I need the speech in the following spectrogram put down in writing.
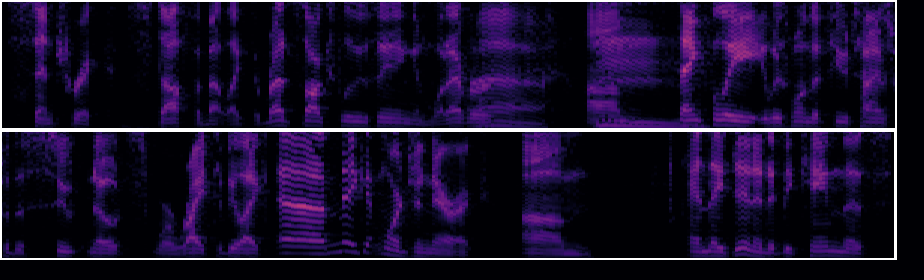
centric stuff about like the Red Sox losing and whatever. Ah. Um, Thankfully, it was one of the few times where the suit notes were right to be like, eh, make it more generic. Um, and they did, and it became this.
